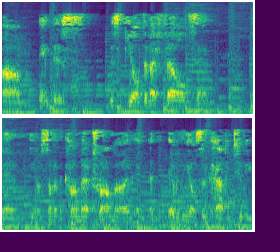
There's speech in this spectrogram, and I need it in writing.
um, and this this guilt that I felt, and and you know some of the combat trauma and, and, and everything else that happened to me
